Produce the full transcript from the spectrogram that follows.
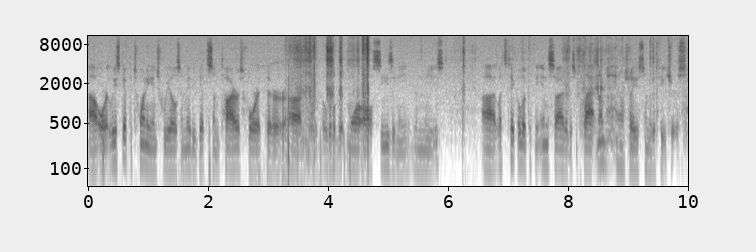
Uh, or at least get the 20-inch wheels and maybe get some tires for it that are um, a little bit more all-seasony than these. Uh, let's take a look at the inside of this Platinum, and I'll show you some of the features.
